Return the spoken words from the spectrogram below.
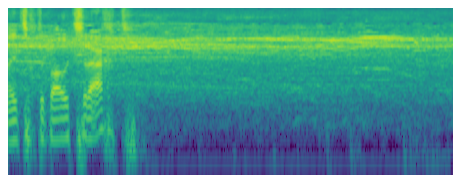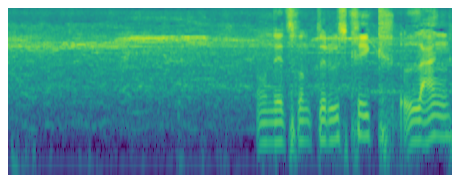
Legt sich der Ball zurecht. Und jetzt kommt der Auskick lang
